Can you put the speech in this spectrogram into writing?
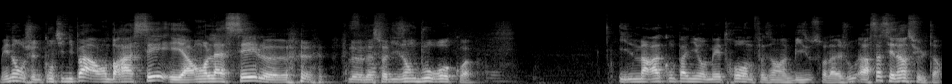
Mais non, je ne continue pas à embrasser et à enlacer le, le, le soi-disant bourreau, quoi. Il m'a raccompagné au métro en me faisant un bisou sur la joue. Alors ça, c'est l'insulte. Hein.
